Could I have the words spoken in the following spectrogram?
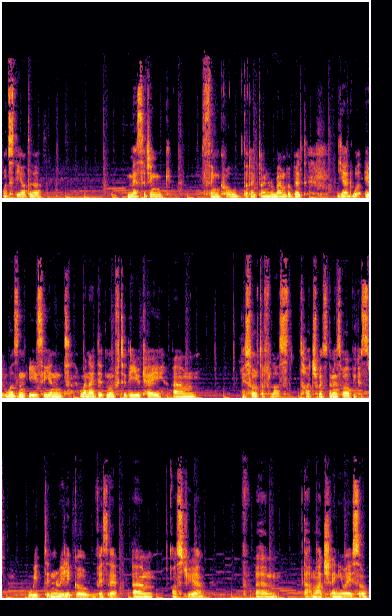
what's the other messaging thing called that I don't remember. But yeah, it, wa it wasn't easy. And when I did move to the UK, um, I sort of lost touch with them as well because we didn't really go visit um, Austria um, that much anyway. So,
